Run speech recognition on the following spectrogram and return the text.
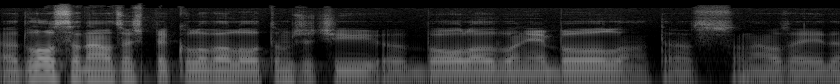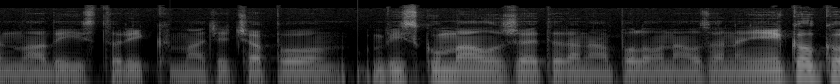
Dlho sa naozaj špekulovalo o tom, že či bol alebo nebol. A teraz naozaj jeden mladý historik, Matej Čapo, vyskúmal, že teda Napoleon naozaj na niekoľko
